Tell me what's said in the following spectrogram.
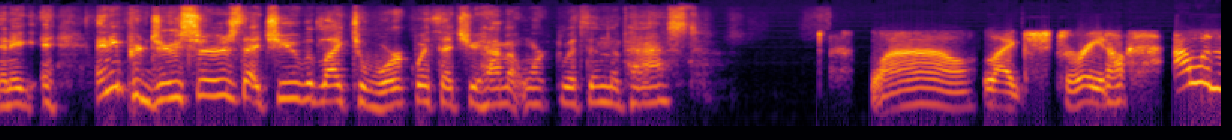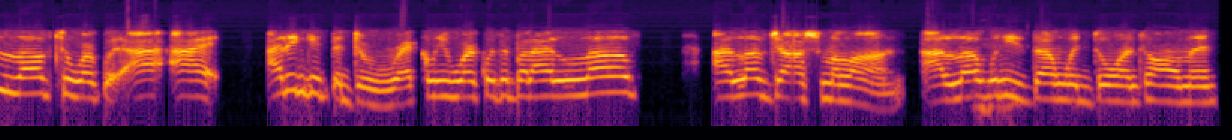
any any producers that you would like to work with that you haven't worked with in the past? Wow, like straight. I would love to work with. I I I didn't get to directly work with it, but I love I love Josh Milan. I love what he's done with Dawn Tallman.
